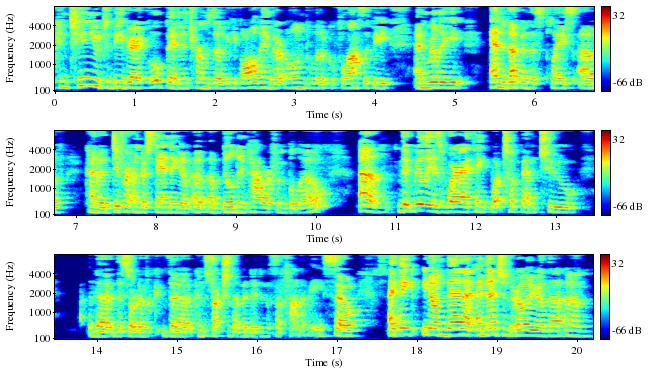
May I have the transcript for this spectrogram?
continue to be very open in terms of evolving their own political philosophy and really ended up in this place of kind of a different understanding of, of, of building power from below. Um, that really is where I think what took them to the, the sort of the construction of indigenous autonomy. So I think, you know, and then I, mentioned earlier the, um,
